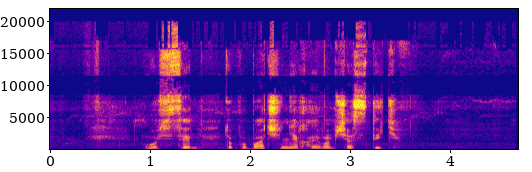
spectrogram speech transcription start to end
Ось це до побачення, хай вам щастить.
